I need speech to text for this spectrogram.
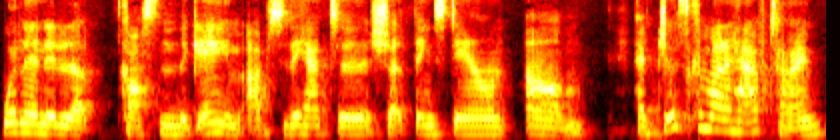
what ended up costing the game. Obviously, they had to shut things down. Um, had just come out of halftime,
